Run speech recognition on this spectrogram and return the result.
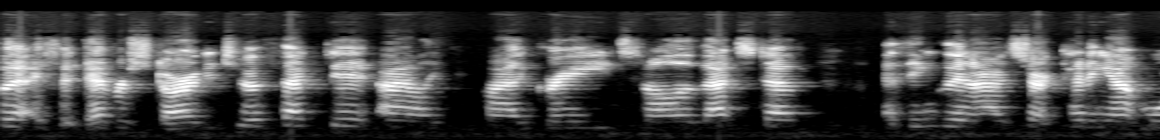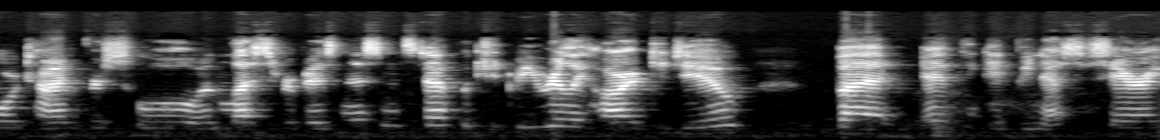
But if it ever started to affect it, I like my grades and all of that stuff. I think then I would start cutting out more time for school and less for business and stuff, which would be really hard to do. But I think it'd be necessary.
